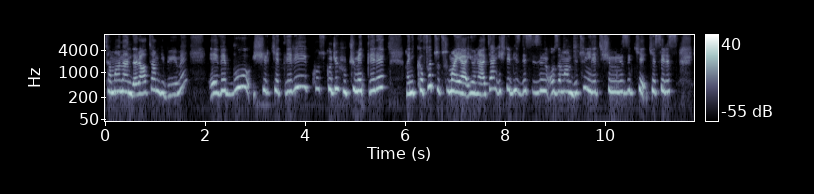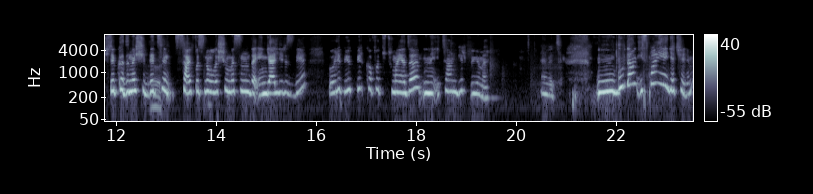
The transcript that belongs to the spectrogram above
tamamen daraltan bir büyüme. E, ve bu şirketleri koskoca hükümetlere hani kafa tutmaya yönelten işte biz de sizin o zaman bütün iletişiminizi ke keseriz. İşte kadına şiddetin evet. sayfasına ulaşılmasını da engelleriz diye böyle büyük bir kafa tutmaya da iten bir büyüme. Evet. Hmm, buradan İspanya'ya geçelim.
